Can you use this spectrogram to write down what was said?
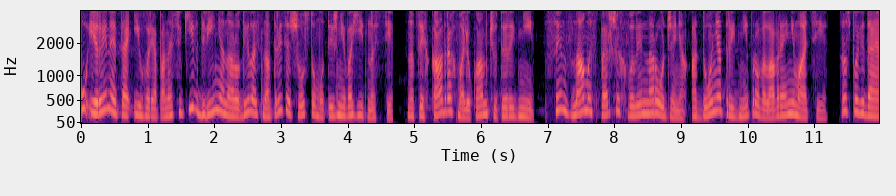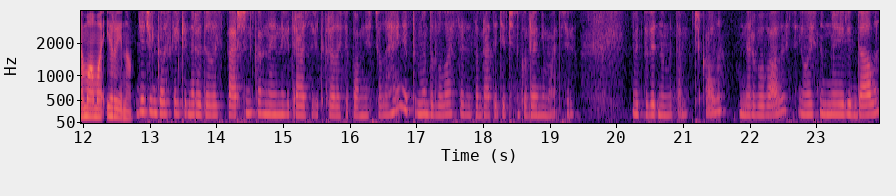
У Ірини та Ігоря Панасюків двійня народилась на 36-му тижні вагітності. На цих кадрах малюкам 4 дні. Син з нами з перших хвилин народження, а доня три дні провела в реанімації, розповідає мама Ірина. Дівчинка, оскільки народилась першенька, в неї не відразу відкрилися повністю легені, тому довелося забрати дівчинку в реанімацію. Відповідно, ми там чекали, нервувались, і ось нам неї віддали.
